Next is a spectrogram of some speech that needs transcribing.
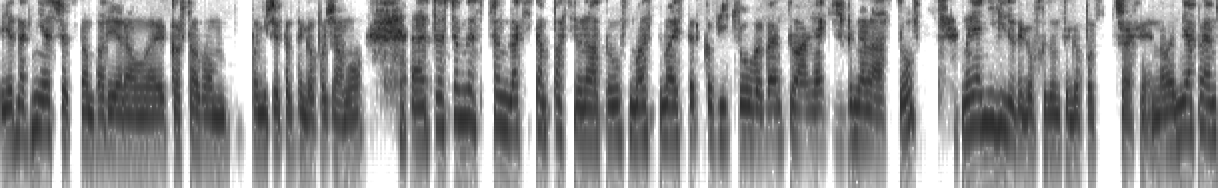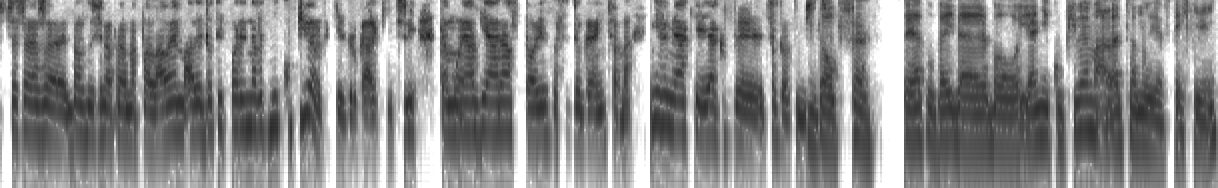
jednak nie jest z tą barierą e, kosztową poniżej pewnego poziomu. E, to jest ciągle sprzęt dla jakichś tam pasjonatów, majsterkowiczów, ewentualnie jakichś wynalazców. No ja nie widzę tego wchodzącego pod strzechy. No ja powiem szczerze, że bardzo się na napalałem, ale do tej pory nawet nie kupiłem takiej drukarki, czyli ta moja wiara w to jest dosyć ograniczona. Nie wiem jak, jak wy, co wy o tym myślicie? Dobrze, to ja tu wejdę, bo ja nie kupiłem, ale planuję w tej chwili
